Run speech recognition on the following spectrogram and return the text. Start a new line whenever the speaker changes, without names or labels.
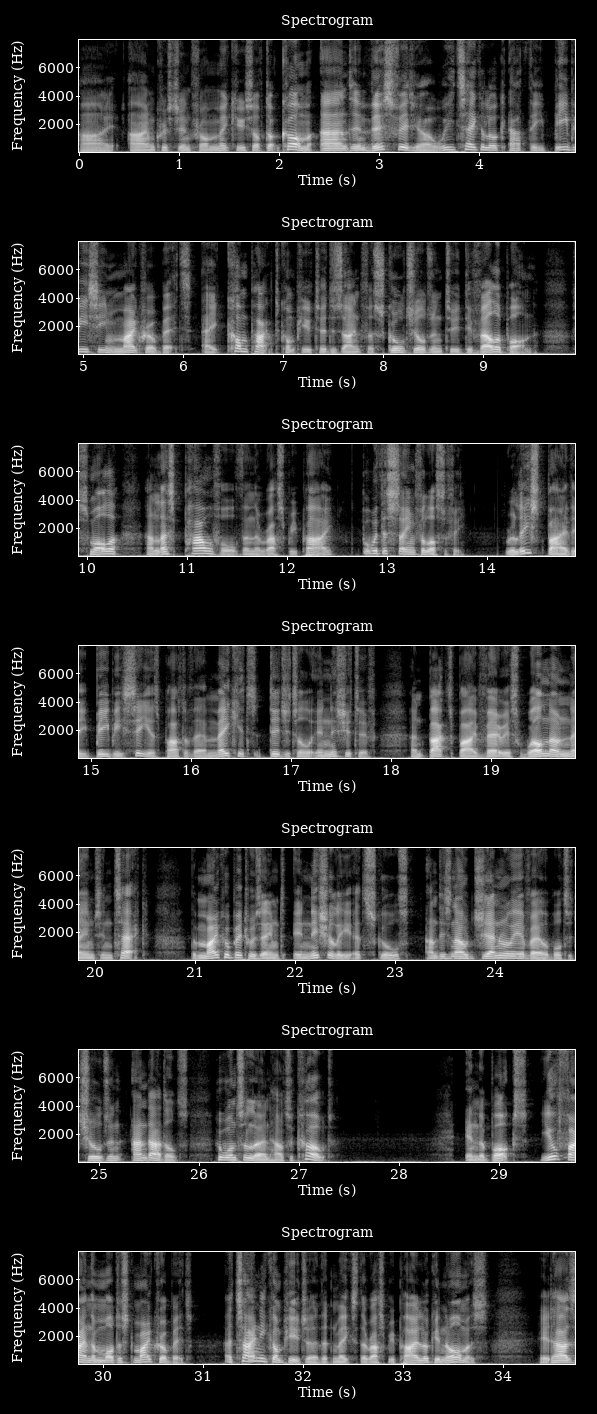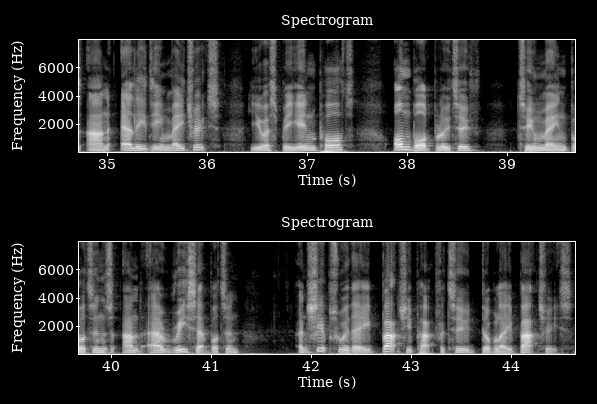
Hi, I'm Christian from MakeUseOf.com and in this video we take a look at the BBC Microbit, a compact computer designed for school children to develop on, smaller and less powerful than the Raspberry Pi, but with the same philosophy. Released by the BBC as part of their Make It Digital initiative and backed by various well-known names in tech, the Microbit was aimed initially at schools and is now generally available to children and adults who want to learn how to code. In the box, you'll find the modest Microbit, a tiny computer that makes the Raspberry Pi look enormous. It has an LED matrix, USB in port, onboard Bluetooth, two main buttons and a reset button, and ships with a battery pack for two AA batteries.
